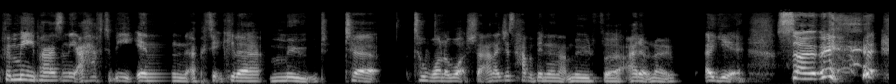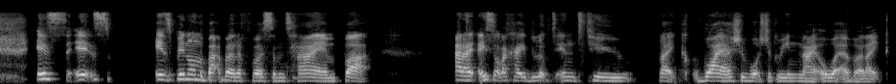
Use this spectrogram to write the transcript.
for me personally, I have to be in a particular mood to to want to watch that. And I just haven't been in that mood for I don't know, a year. So it's it's it's been on the back burner for some time, but and I, it's not like I looked into like why I should watch The Green Knight or whatever. Like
